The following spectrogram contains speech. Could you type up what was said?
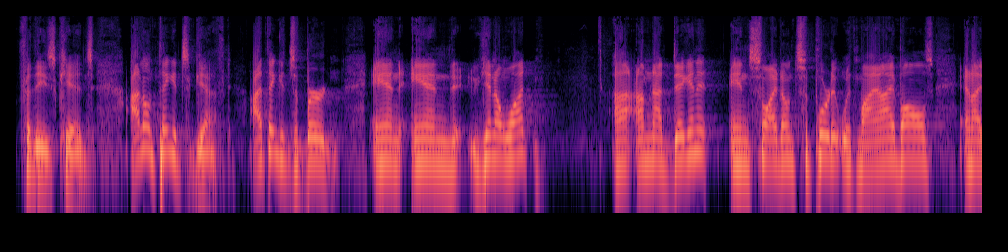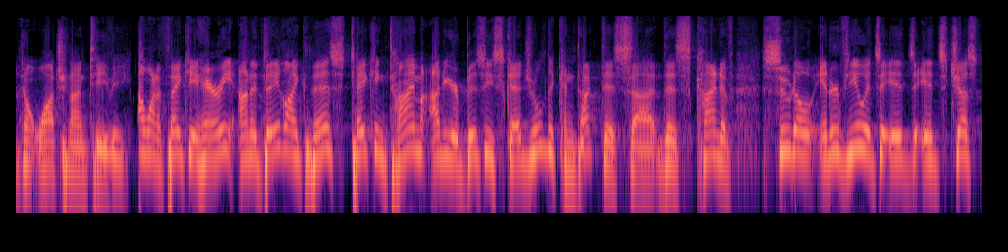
for these kids. I don't think it's a gift. I think it's a burden. And and you know what? Uh, I'm not digging it, and so I don't support it with my eyeballs, and I don't watch it on TV. I want to thank you, Harry, on a day like this, taking time out of your busy schedule to conduct this uh, this kind of pseudo interview. It's it's it's just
